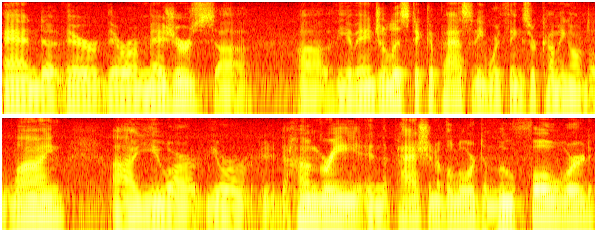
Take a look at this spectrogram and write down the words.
And uh, there, there are measures, uh, uh, the evangelistic capacity where things are coming onto line. Uh, you are you're hungry in the passion of the Lord to move forward.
